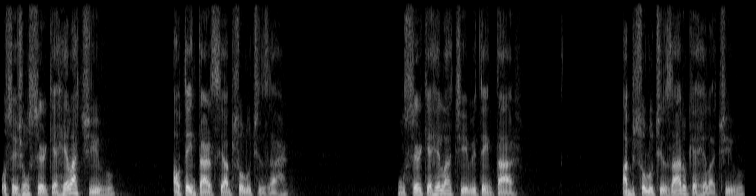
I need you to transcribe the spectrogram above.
Ou seja, um ser que é relativo ao tentar se absolutizar, um ser que é relativo e tentar absolutizar o que é relativo,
